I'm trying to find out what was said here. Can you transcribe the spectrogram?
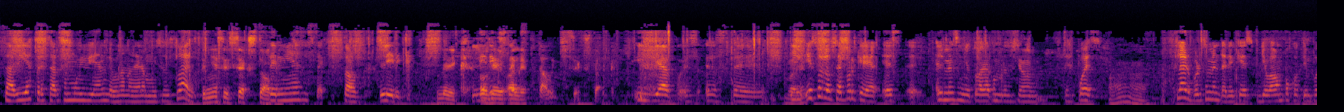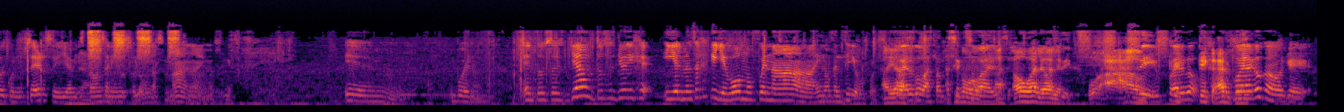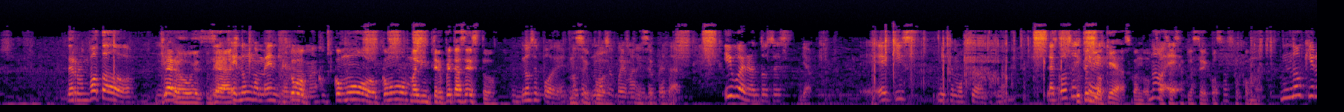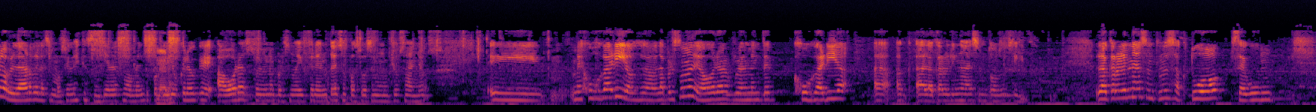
sabía expresarse muy bien de una manera muy sensual. Tenía ese sex talk. Tenía ese sex talk, lyric, Lyric. lyric Ok, sex vale. talk. Sex talk. Y ya, pues, este... Vale. Y, eso lo sé porque es, eh, él me enseñó toda la conversación después. Ah. Claro, por eso me enteré que es- llevaban poco tiempo de conocerse y Ya. estaban saliendo solo una semana y no sé qué. Em, bueno, entonces ya, entonces yo dije, y el mensaje que llegó no fue nada inofensivo, pues, Ah, fue algo bastante Así como- sexual. así- oh, vale, vale. Sí. Wow. Sí, fue algo, Qué fue algo como que derrumbó todo. Claro, pues, o sea, en un momento. Es como, nada más. ¿cómo, ¿cómo malinterpretas esto? No se puede, no, No se, se no puede, se puede no se malinterpretar. Y bueno, entonces, ya. X, mis emociones, ¿no? La cosa ¿Tú es te que bloqueas cuando No, pasa eh, esa clase de cosas o cómo? no quiero hablar de las emociones que sentí en ese momento porque Claro. yo creo que ahora soy una persona diferente, eso pasó hace muchos años. Y me juzgaría, o sea, la persona de ahora realmente juzgaría a, a- a la Carolina de ese entonces y la Carolina de ese entonces actuó según,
